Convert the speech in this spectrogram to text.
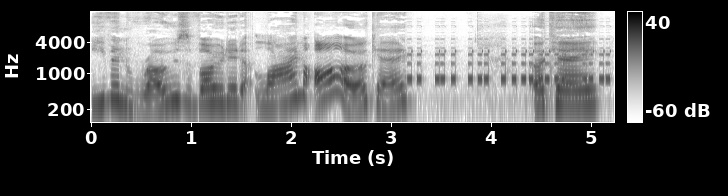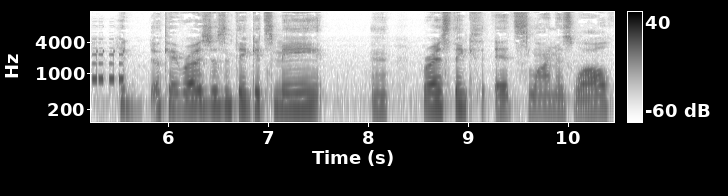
even Rose voted Lime? Oh, okay. Okay. He, okay, Rose doesn't think it's me. Uh, Rose thinks it's Lime as well.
